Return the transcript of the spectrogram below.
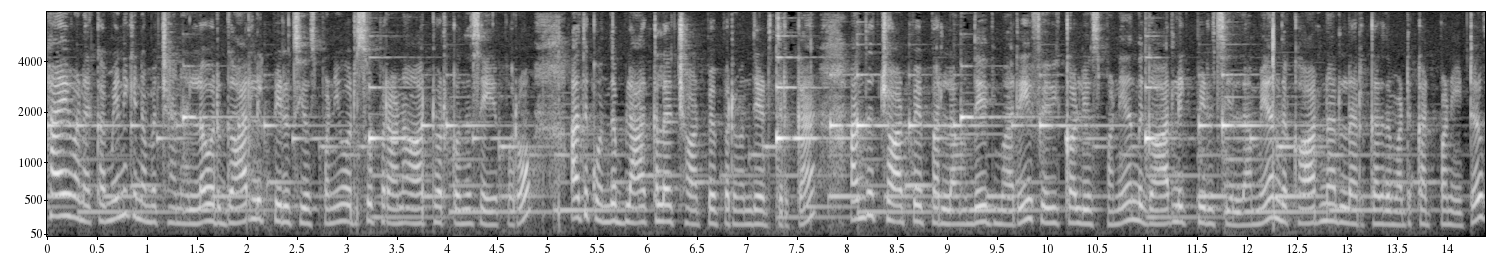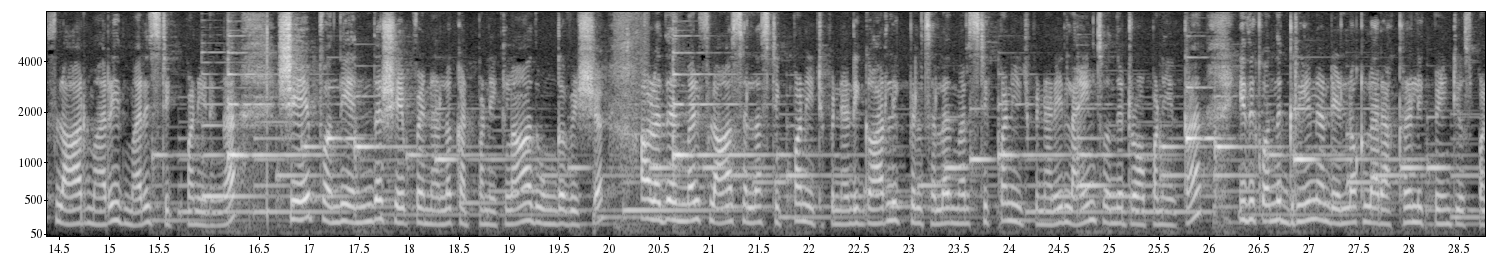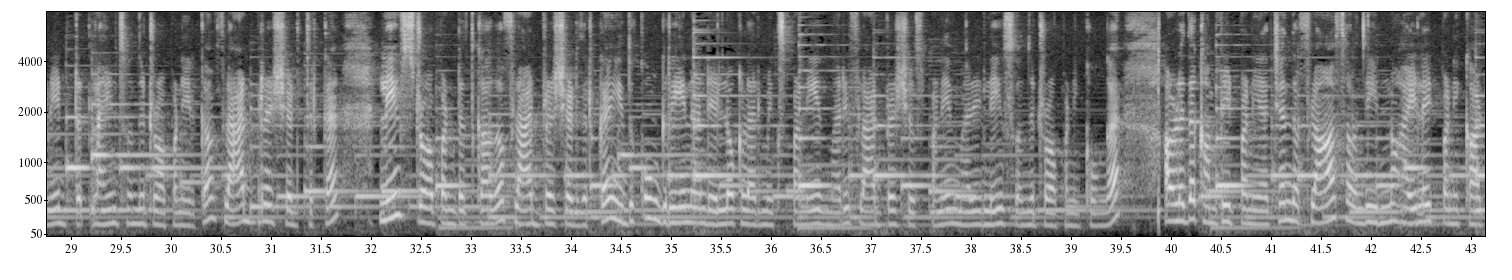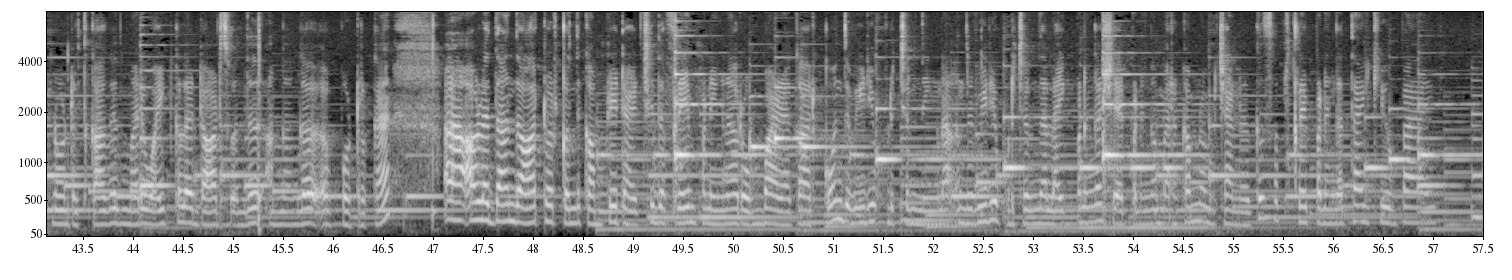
Hi வணக்கம். இன்றைக்கி நம்ம சேனலில் ஒரு கார்லிக் பீல்ஸ் யூஸ் பண்ணி ஒரு சூப்பரான ஆர்ட் ஒர்க் வந்து செய்ய போகிறோம் அதுக்கு வந்து பிளாக் கலர் சார்ட் பேப்பர் வந்து எடுத்திருக்கேன். அந்த சார்ட் பேப்பரில் வந்து இது மாதிரி ஃபெவிகால் யூஸ் பண்ணி அந்த கார்லிக் பீல்ஸ் எல்லாமே அந்த கார்னரில் இருக்கிறத மட்டும் கட் பண்ணிவிட்டு ஃப்ளார் மாதிரி இது மாதிரி ஸ்டிக் பண்ணிவிடுங்க ஷேப் வந்து எந்த ஷேப் வேணாலும் கட் பண்ணிக்கலாம். அது உங்கள் விஷயம் அவ்வளோதான் இது மாதிரி ஃப்ளார்ஸ் எல்லாம் ஸ்டிக் பண்ணிட்டு பின்னாடி கார்லிக் பீல்ஸ் எல்லாம் இது மாதிரி ஸ்டிக் பண்ணிட்டு பின்னாடி லைன்ஸ் வந்து ட்ரா பண்ணியிருக்கேன். இதுக்கு வந்து green and yellow colour acrylic paint use பண்ணி லைன்ஸ் வந்து ட்ரா பண்ணியிருக்கேன். ஃப்ளாட் ப்ரஷ் எடுத்திருக்கேன். லீவ்ஸ் ட்ரா பண்ணுறதுக்காக ஃப்ளாட் ப்ரஷ் எடுத்திருக்கேன். இதுக்கும் green and yellow colour mix பண்ணி இது மாதிரி ஃப்ளாட் ப்ரஷ் யூஸ் பண்ணி இது மாதிரி லீவ்ஸ் வந்து ட்ரா பண்ணிக்கோங்க. அவ்வளோதான் கம்ப்ளீட் பண்ணியாச்சு. அந்த ஃப்ளார்ஸை வந்து இன்னும் ஹைலைட் பண்ணி காட்டணுன்றதுக்காக இது மாதிரி ஒயிட் கலர் டாட்ஸ் வந்து அங்கங்கே போட்டிருக்கேன். அவ்வளோதான் இந்த ஆர்ட் ஒர்க் வந்து கம்ப்ளீட் ஆகிடுச்சு இதை ஃப்ரேம் பண்ணிங்கன்னா ரொம்ப அழகாக இருக்கும். இந்த வீடியோ பிடிச்சிருந்தீங்கன்னா அந்த வீடியோ பிடிச்சிருந்தா லைக் பண்ணுங்கள் ஷேர் பண்ணுங்கள் மறக்காமல் நம்ம சேனலுக்கு சப்ஸ்கிரைப் பண்ணுங்கள் தேங்க்யூ பாய்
